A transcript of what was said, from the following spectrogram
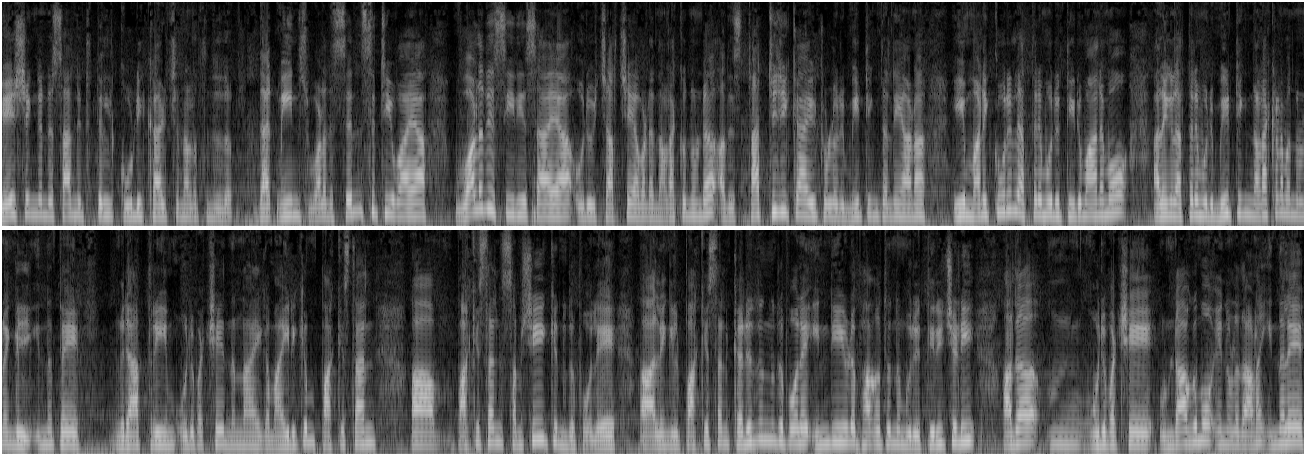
ജയശങ്കറിന്റെ സാന്നിധ്യത്തിൽ കൂടിക്കാഴ്ച നടത്തുന്നത്. ദാറ്റ് മീൻസ് വളരെ സെൻസിറ്റീവായ വളരെ സീരിയസ് ആയ ഒരു ചർച്ച അവിടെ നടക്കുന്നുണ്ട്. അത് സ്ട്രാറ്റജിക് ആയിട്ടുള്ള ഒരു മീറ്റിംഗ് തന്നെയാണ്. ഈ മണിക്കൂറിൽ അത്തരമൊരു തീരുമാനമോ അല്ലെങ്കിൽ അത്തരമൊരു മീറ്റിംഗ് നടക്കണമെന്നുണ്ടെങ്കിൽ ഇന്നത്തെ രാത്രിയും ഒരുപക്ഷെ നിർണായകമായിരിക്കും. പാകിസ്ഥാൻ പാകിസ്ഥാൻ സംശയിക്കുന്നത് പോലെ അല്ലെങ്കിൽ പാകിസ്ഥാൻ കരുതുന്നത് പോലെ ഇന്ത്യയുടെ ഭാഗത്തു നിന്നും ഒരു തിരിച്ചടി അത് ഒരുപക്ഷെ ഉണ്ടാകുമോ എന്നുള്ളതാണ്. ഇന്നലെ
